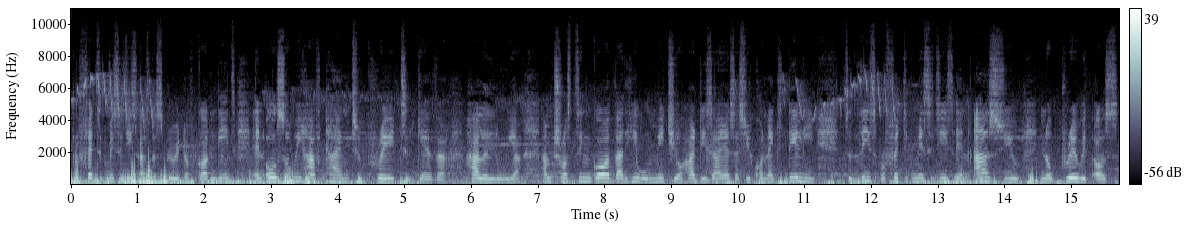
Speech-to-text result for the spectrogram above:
prophetic messages as the Spirit of God leads, and also we have time to pray together. Hallelujah. I'm trusting God that He will meet your heart desires as you connect daily to these prophetic messages and as you, you know, pray with us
